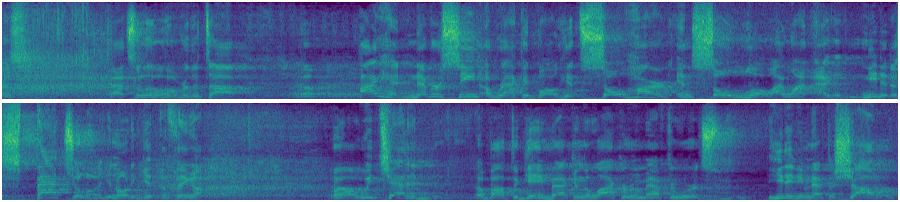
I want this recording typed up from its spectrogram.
that's, that's a little over the top. Uh, I had never seen a racquetball hit so hard and so low. I, want, I needed a spatula, you know, to get the thing up. Well, we chatted about the game back in the locker room afterwards. He didn't even have to shower.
